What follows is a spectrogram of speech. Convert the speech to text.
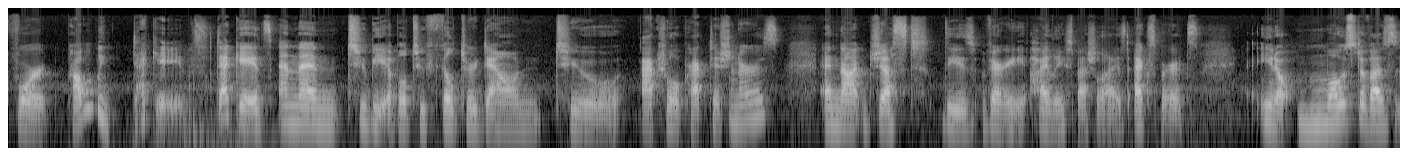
for probably decades. Decades. And then to be able to filter down to actual practitioners and not just these very highly specialized experts. You know, most of us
